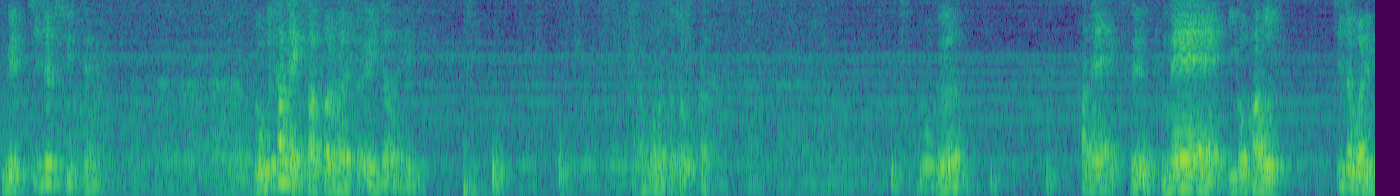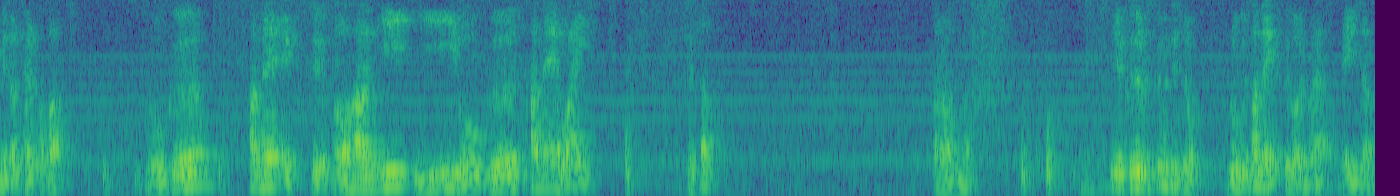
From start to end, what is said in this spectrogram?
그게 찢을 수 있다며 로그 3의 x 아까 얼마 했어? a잖아 a 한 번만 더 적을까? 로그 3의 x 분의 이거 바로 찢어버립니다 잘 봐봐 로그 3의 x 더하기 2 로그 3의 y 됐어? 따라왔나? 이게 그대로 쓰면 되죠 로그 3의 x가 얼마야? a잖아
